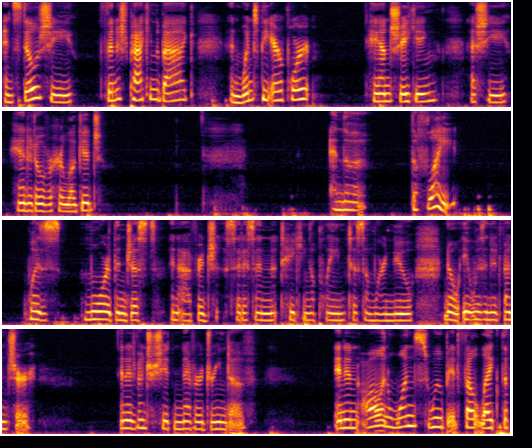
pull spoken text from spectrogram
And still she finished packing the bag and went to the airport, hand shaking as she handed over her luggage. And the the flight was more than just an average citizen taking a plane to somewhere new. No, it was an adventure. An adventure she had never dreamed of. And in all in one swoop, it felt like the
